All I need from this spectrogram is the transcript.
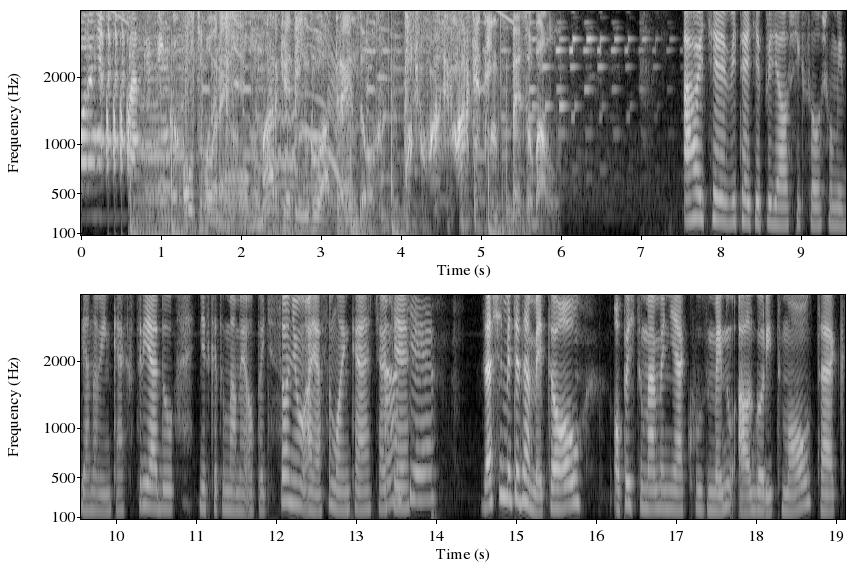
Otvorene o marketingu. Otvorene o marketingu a trendoch. Počúvate Marketing bez obalu. Ahojte, vitajte pri ďalších social media novinkách z Triadu. Dneska tu máme opäť Soňu a ja som Lenka. Čaute. Ahojte. Začneme teda metou. Opäť tu máme nejakú zmenu algoritmov, tak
